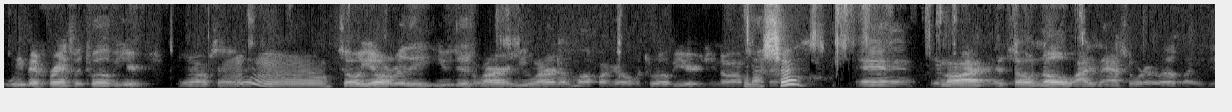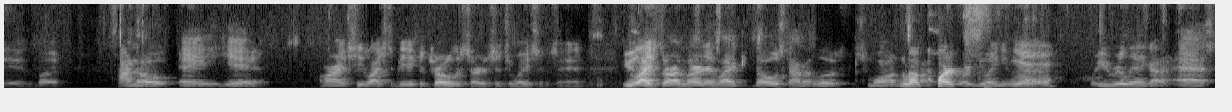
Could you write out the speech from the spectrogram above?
we've been friends for twelve years. You know what I'm saying? Mm, So you don't really you just learn you learn a motherfucker over twelve years. You know what I'm that's saying? true. And you know I and so no, I didn't ask her what her love language is, but I know, hey, yeah, all right, she likes to be in control of certain situations, and you like start learning like those kind of little small Little quirks. where you ain't even Yeah. gotta, where you really ain't gotta ask.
